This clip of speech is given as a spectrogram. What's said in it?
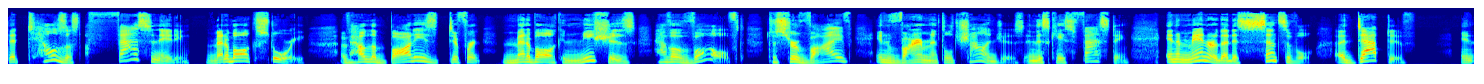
that tells us a fascinating metabolic story of how the body's different metabolic niches have evolved to survive environmental challenges, in this case fasting, in a manner that is sensible, adaptive, and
